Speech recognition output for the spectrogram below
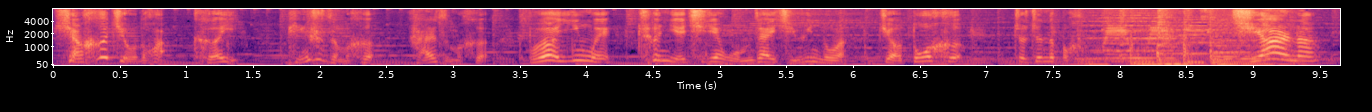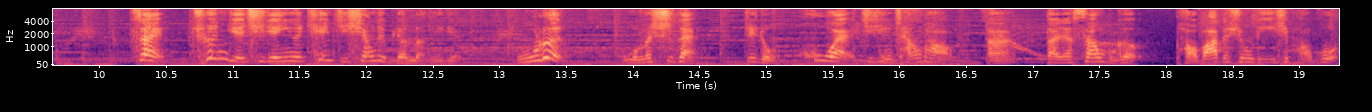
想喝酒的话可以，平时怎么喝还是怎么喝，不要因为春节期间我们在一起运动了就要多喝。这真的不好。其二呢，在春节期间，因为天气相对比较冷一点，无论我们是在这种户外进行长跑啊，大家三五个跑吧的兄弟一起跑步，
